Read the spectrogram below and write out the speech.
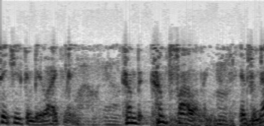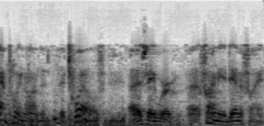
think you can be like me. Wow, yeah. Come, come follow me. Mm. And from that point on, the, the 12, uh, as they were uh, finally identified,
